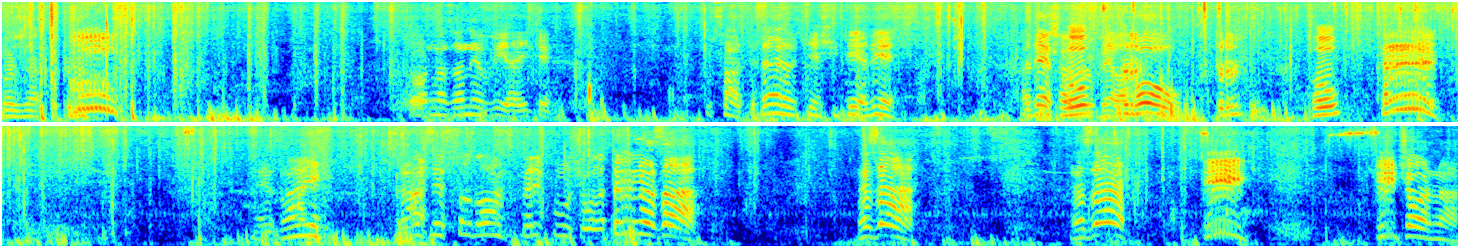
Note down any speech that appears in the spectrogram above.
Може. Чорна за ним бігайте. Кусати, де летиш іти, а де? А де що зробила? Гоу. Тр. Гоу. Тррр. Не знаєш? Краще 120 перекручувала. Тррр назад. Назад. Назад. Тррр. Тррр, чорна.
